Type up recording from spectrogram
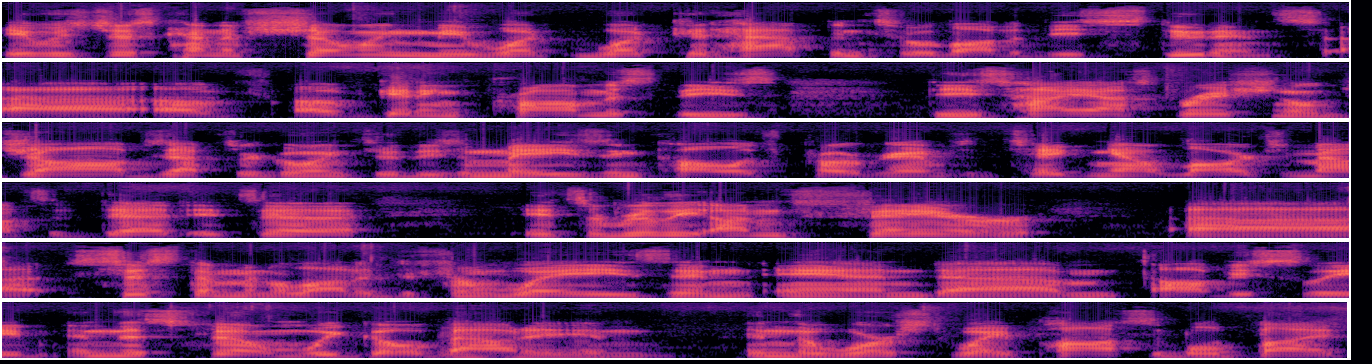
it was just kind of showing me what what could happen to a lot of these students uh, of of getting promised these these high aspirational jobs after going through these amazing college programs and taking out large amounts of debt. It's a it's a really unfair uh, system in a lot of different ways, and and um, obviously in this film we go about it in in the worst way possible, but.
